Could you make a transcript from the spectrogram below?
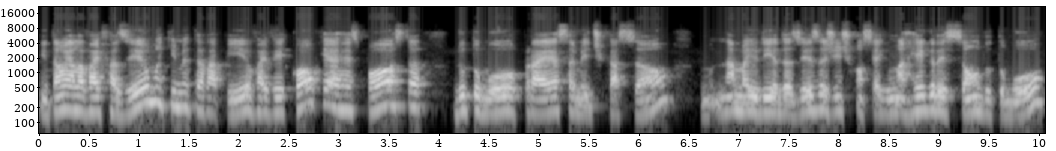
Então ela vai fazer uma quimioterapia, vai ver qual que é a resposta do tumor para essa medicação. Na maioria das vezes, a gente consegue uma regressão do tumor,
